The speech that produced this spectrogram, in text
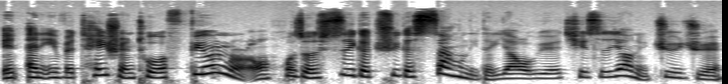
an invitation to a funeral，或者是一个去一个丧礼的邀约，其实要你拒绝，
